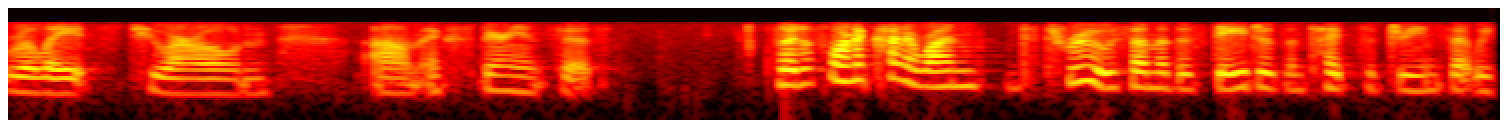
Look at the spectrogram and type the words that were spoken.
relates to our own um, experiences. So I just want to kind of run through some of the stages and types of dreams that we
